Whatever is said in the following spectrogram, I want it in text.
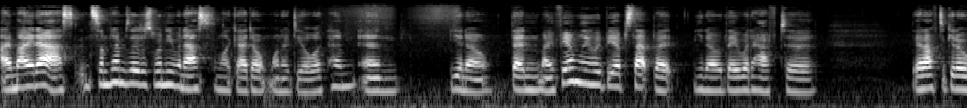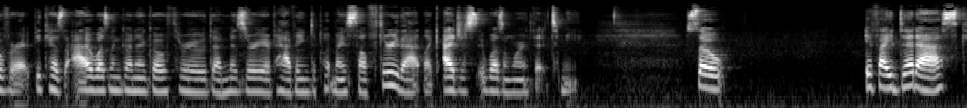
I might ask, and sometimes I just wouldn't even ask him. Like I don't want to deal with him, and you know, then my family would be upset, but you know, they would have to they'd have to get over it because I wasn't going to go through the misery of having to put myself through that. Like I just it wasn't worth it to me. So if I did ask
